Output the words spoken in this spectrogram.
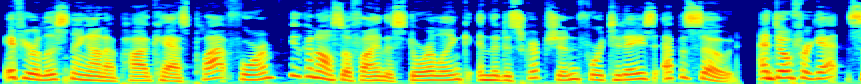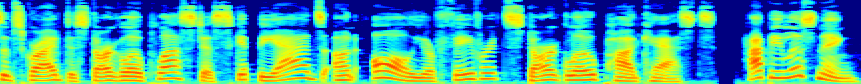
If you're listening on a podcast platform, you can also find the store link in the description for today's episode. And don't forget, subscribe to Starglow Plus to skip the ads on all your favorite Starglow podcasts. Happy listening!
